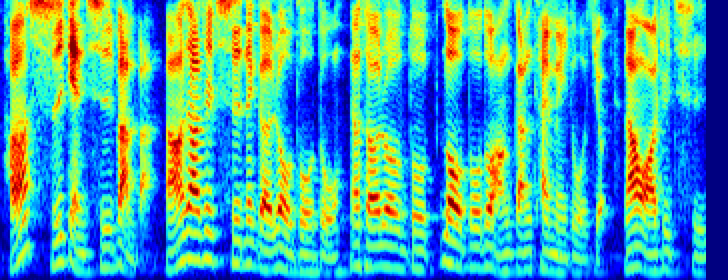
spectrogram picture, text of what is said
好像十点吃饭吧，然后是要去吃那个肉多多。那时候肉多肉多多好像刚开没多久，然后我要去吃，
